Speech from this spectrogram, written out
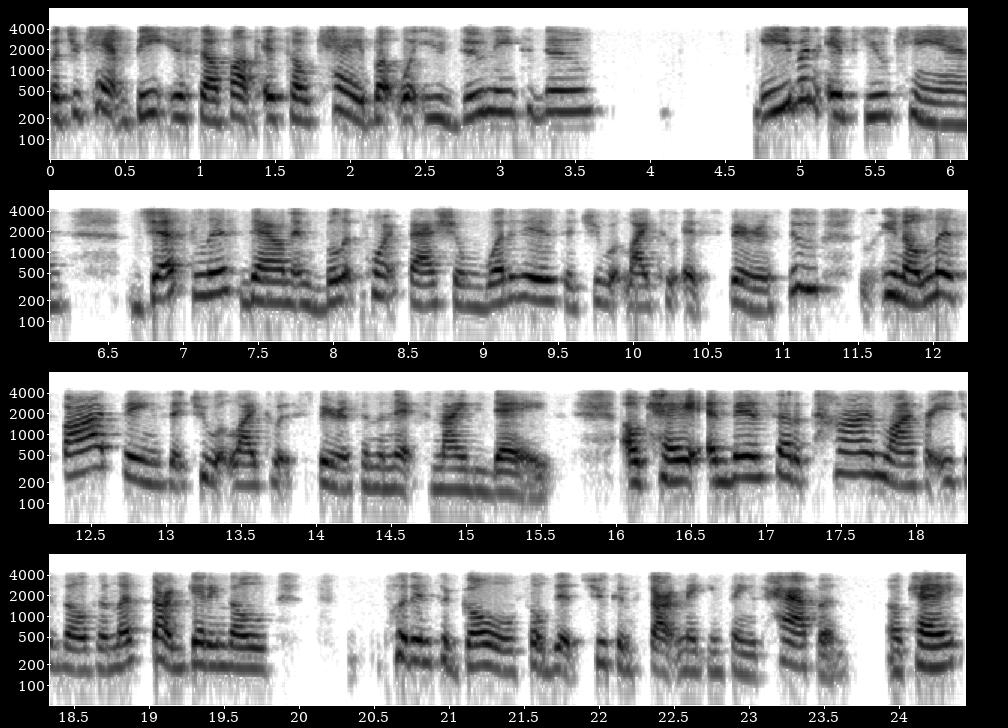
But you can't beat yourself up. It's okay. But what you do need to do, even if you can just list down in bullet point fashion what it is that you would like to experience. Do, you know, list five things that you would like to experience in the next 90 days. Okay. And then set a timeline for each of those. And let's start getting those put into goals so that you can start making things happen. Okay.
